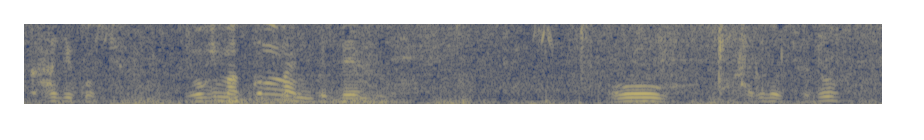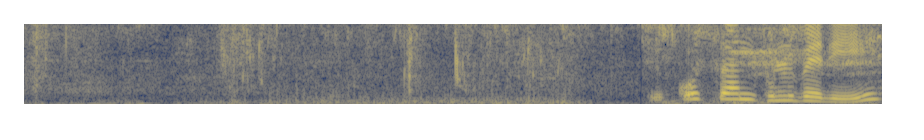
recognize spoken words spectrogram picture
가지고추. 여기만 끝만 이제 매면 돼. 오, 가지고추도. 꽃산 블루베리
